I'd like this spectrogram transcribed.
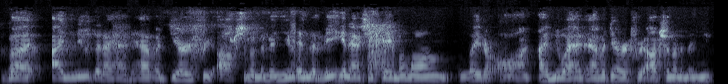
but I knew that I had to have a dairy free option on the menu. And the vegan actually came along later on. I knew I had to have a dairy free option on the menu.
